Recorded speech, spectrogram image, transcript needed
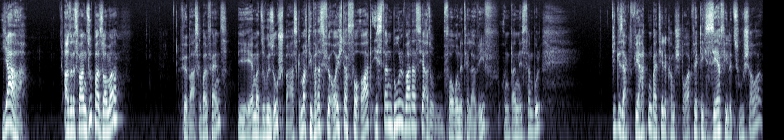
Ja, also das war ein super Sommer für Basketballfans. Die EM hat sowieso Spaß gemacht. Wie war das für euch da vor Ort? Istanbul war das ja, also Vorrunde Tel Aviv und dann Istanbul. Wie gesagt, wir hatten bei Telekom Sport wirklich sehr viele Zuschauer.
